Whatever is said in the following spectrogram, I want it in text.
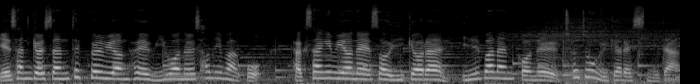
예산결산특별위원회 위원을 선임하고 각 상임위원회에서 의결한 일반 안 건을 최종 의결했습니다.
